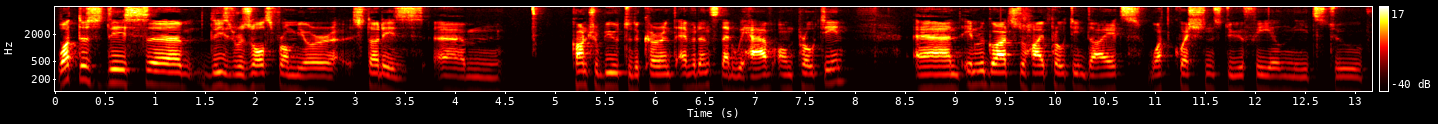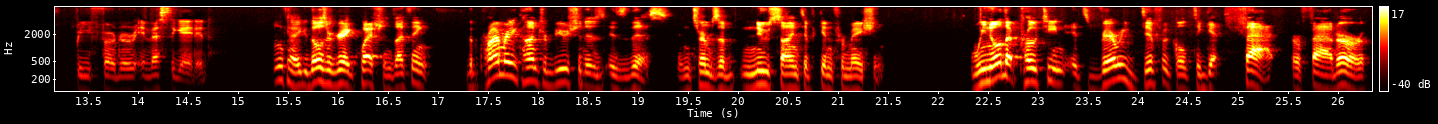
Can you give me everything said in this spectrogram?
what does this, uh, these results from your studies um, contribute to the current evidence that we have on protein? And in regards to high protein diets, what questions do you feel needs to be further investigated? Okay, those are great questions. I think the primary contribution is, is this in terms of new scientific information. We know that protein, it's very difficult to get fat or fatter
